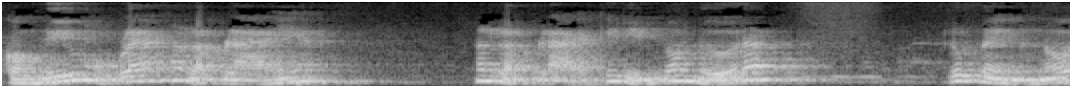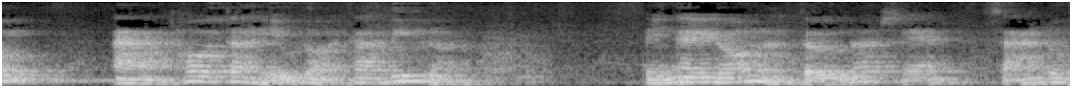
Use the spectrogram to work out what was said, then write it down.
Còn nếu một lát nó lặp lại á nó lặp lại cái niệm đó nữa đó lúc này mình nói à thôi ta hiểu rồi ta biết rồi. Thì ngay đó là tự nó sẽ xả luôn.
